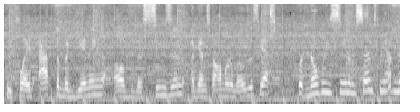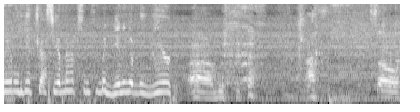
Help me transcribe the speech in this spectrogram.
He played at the beginning of the season against Amaru Moses, yes, but nobody's seen him since. We haven't been able to get Jesse a match since the beginning of the year. Um, so,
